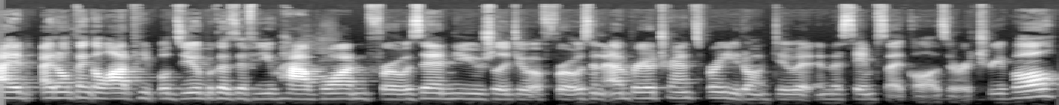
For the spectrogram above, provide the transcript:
I, I don't think a lot of people do because if you have one frozen, you usually do a frozen embryo transfer. You don't do it in the same cycle as a retrieval.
